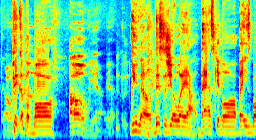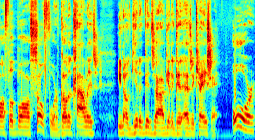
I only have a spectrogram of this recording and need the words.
Go pick up a ball. Oh yeah, yeah. you know, this is your way out. Basketball, baseball, football, so forth. Go to college, you know, get a good job, get a good education. Or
